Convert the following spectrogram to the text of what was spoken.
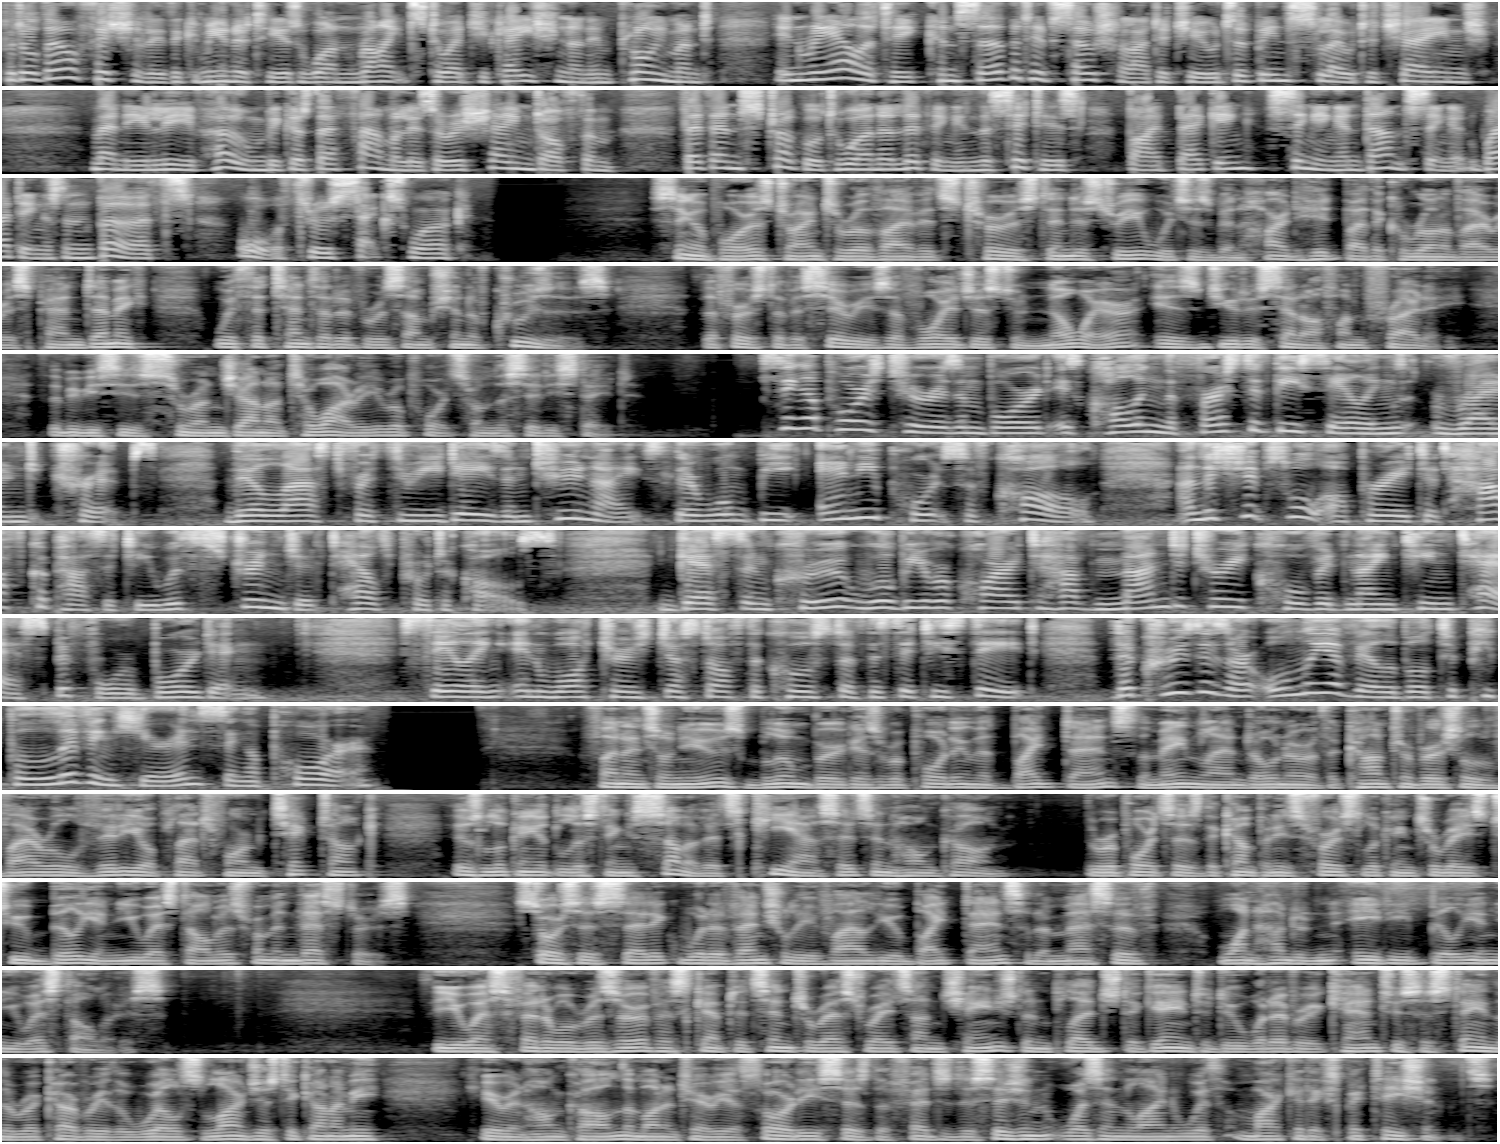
But although officially the community has won rights to education and employment, in reality conservative social attitudes have been slow to change. Many leave home because their families are ashamed of them. They then struggle to earn a living in the cities by begging, singing and dancing at weddings and births, or through sex work. Singapore is trying to revive its tourist industry, which has been hard hit by the coronavirus pandemic, with the tentative resumption of cruises. The first of a series of voyages to nowhere is due to set off on Friday. The BBC's Suranjana Tewari reports from the city state. Singapore's tourism board is calling the first of these sailings round trips. They'll last for three days and two nights. There won't be any ports of call, and the ships will operate at half capacity with stringent health protocols. Guests and crew will be required to have mandatory COVID 19 tests before boarding. Sailing in waters just off the coast of the city state, the cruises are only available to people living here in Singapore. Financial news Bloomberg is reporting that ByteDance, the mainland owner of the controversial viral video platform TikTok, is looking at listing some of its key assets in Hong Kong. The report says the company is first looking to raise 2 billion US dollars from investors. Sources said it would eventually value ByteDance at a massive 180 billion US dollars. The U.S. Federal Reserve has kept its interest rates unchanged and pledged again to do whatever it can to sustain the recovery of the world's largest economy. Here in Hong Kong, the Monetary Authority says the Fed's decision was in line with market expectations.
